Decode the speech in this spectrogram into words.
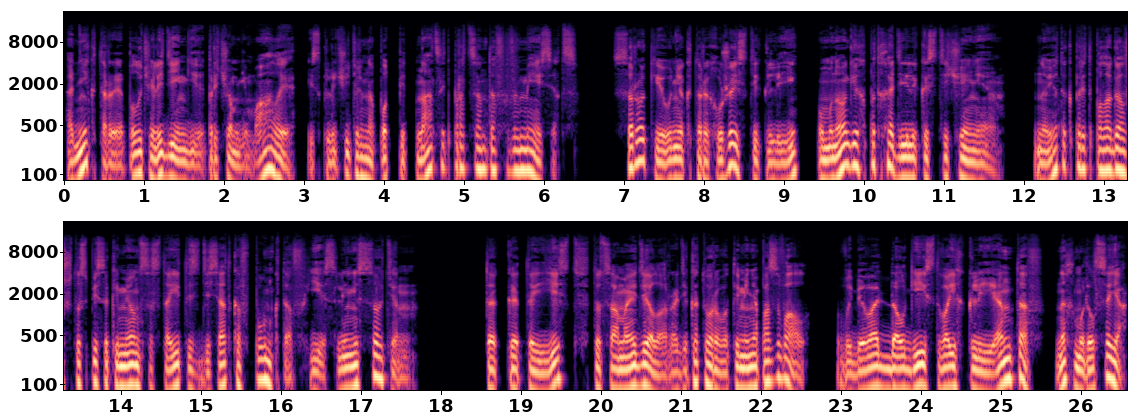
а некоторые получали деньги, причем немалые, исключительно под 15% в месяц. Сроки у некоторых уже истекли, у многих подходили к истечению. Но я так предполагал, что список имен состоит из десятков пунктов, если не сотен. «Так это и есть то самое дело, ради которого ты меня позвал? Выбивать долги из твоих клиентов?» – нахмурился я.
